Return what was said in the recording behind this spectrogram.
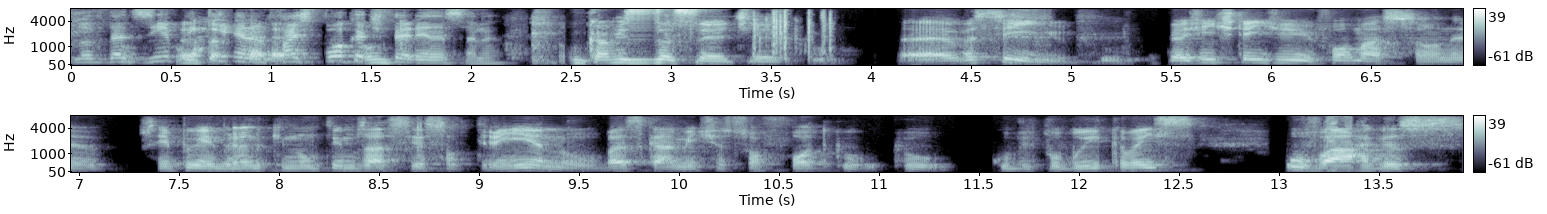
Novidadezinha pequena, faz pouca diferença, né? Um camisa 7 aí. É, assim, o que a gente tem de informação, né? Sempre lembrando que não temos acesso ao treino, basicamente é só foto que o, que o clube publica, mas o Vargas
